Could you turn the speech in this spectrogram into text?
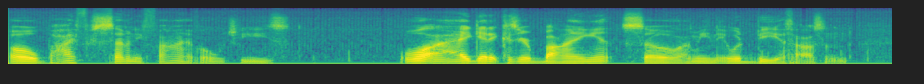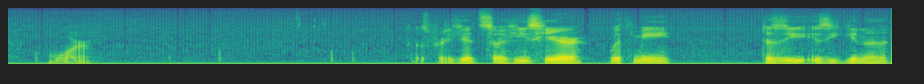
Oh, buy for 75. Oh, jeez. Well, I get it because you're buying it, so, I mean, it would be a thousand more. So it's pretty good. So he's here with me. Does he, is he gonna,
